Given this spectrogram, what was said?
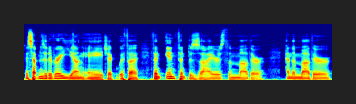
This happens at a very young age. Like if, a, if an infant desires the mother and the mother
